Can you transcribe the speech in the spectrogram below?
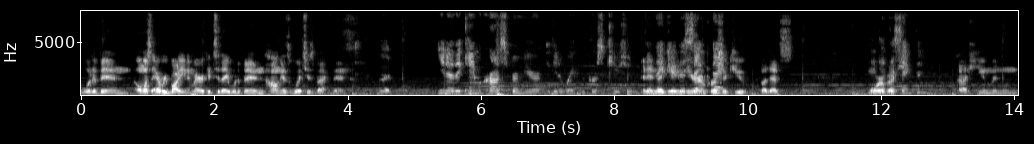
would have been, almost everybody in America today would have been hung as witches back then, But you know, they came across from Europe to get away from persecution. and then they, came do the here and thing. persecute. But that's more of a, the same thing. a human,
